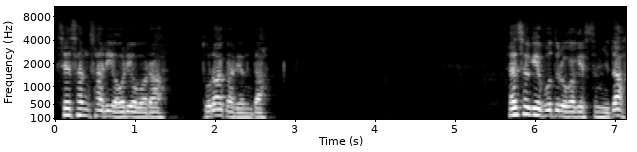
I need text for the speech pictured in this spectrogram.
세상살이 어려워라 돌아가련다. 해석해 보도록 하겠습니다.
